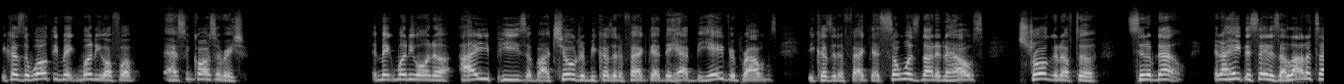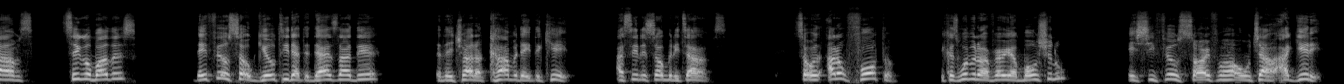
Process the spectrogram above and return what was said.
Because the wealthy make money off of mass incarceration. They make money on uh, the IEPs of our children because of the fact that they have behavior problems, because of the fact that someone's not in the house strong enough to sit them down. And I hate to say this, a lot of times, single mothers, they feel so guilty that the dad's not there that they try to accommodate the kid. I've seen it so many times. So I don't fault them because women are very emotional and she feels sorry for her own child. I get it.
